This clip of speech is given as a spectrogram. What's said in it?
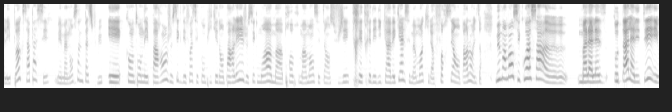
l'époque, ça passait. Mais maintenant, ça ne passe plus. Et quand on est parent, je sais que des fois, c'est compliqué d'en parler. Je sais que moi, ma propre maman, c'était un sujet très, très délicat avec elle. C'est même moi qui l'a forcé à en parler en disant Mais maman, c'est quoi ça euh, Mal à l'aise totale, elle était? Et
